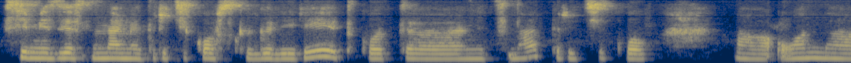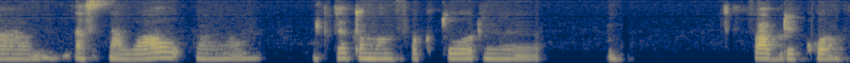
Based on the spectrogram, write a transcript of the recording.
всем известный нами Третьяковская галерея, так вот э, меценат Третьяков, а, он а, основал а, вот эту мануфактурную фабрику.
